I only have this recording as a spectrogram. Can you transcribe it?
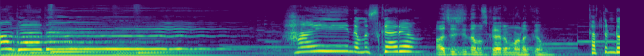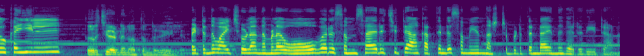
സുസ്വാഗതം ഹായ് നമസ്കാരം. ആ ചേച്ചി നമസ്കാരം വണക്കം. കത്തുണ്ടോ കയ്യിൽ? തീർച്ചയായിട്ടും കത്തുണ്ട് കയ്യിൽ പെട്ടെന്ന് വായിച്ചോളാം. നമ്മളെ ഓവർ സംസാരിച്ചിട്ട് ആ കത്തിന്റെ സമയം നഷ്ടപ്പെടുത്തണ്ട എന്ന് കരുതിയിട്ടാണ്.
